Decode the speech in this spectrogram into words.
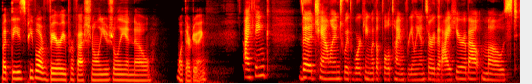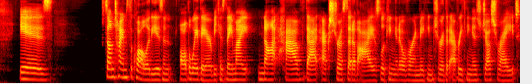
but these people are very professional usually and know what they're doing. I think the challenge with working with a full time freelancer that I hear about most is sometimes the quality isn't all the way there because they might not have that extra set of eyes looking it over and making sure that everything is just right.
